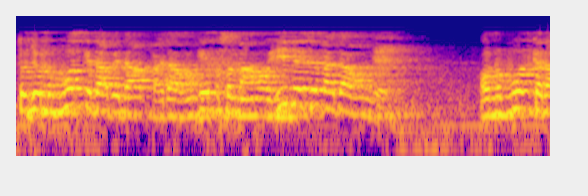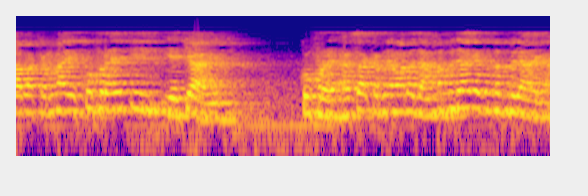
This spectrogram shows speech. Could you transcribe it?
تو جو نبوت کے دعوے دار پیدا ہوں گے مسلمانوں ہی میں سے پیدا ہوں گے۔ اور نبوت کا دعویٰ کرنا یہ کفر ہے کہ یہ کیا ہے؟ کفر ہے۔ ایسا کرنے والا جہنم میں جائے گا، جنت میں جائے گا۔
